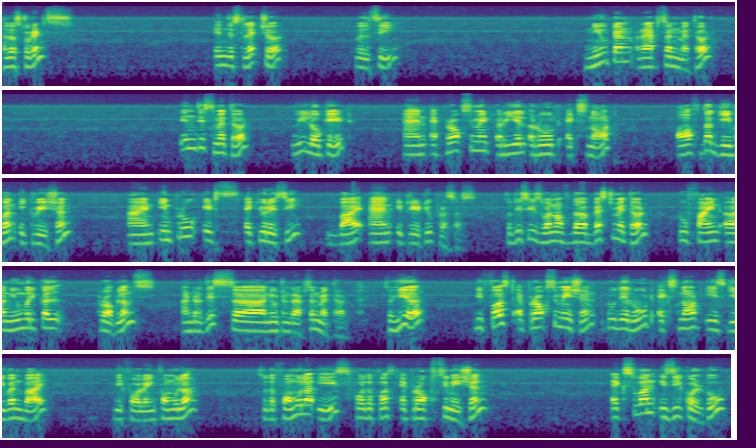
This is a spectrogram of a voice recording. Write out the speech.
Hello students. In this lecture, we'll see Newton-Raphson method. In this method, we locate an approximate real root x naught of the given equation and improve its accuracy by an iterative process. So this is one of the best method to find uh, numerical problems under this uh, Newton-Raphson method. So here the first approximation to the root x naught is given by the following formula. So the formula is for the first approximation x1 is equal to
